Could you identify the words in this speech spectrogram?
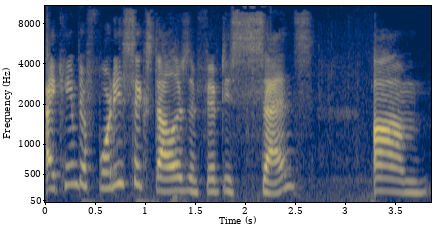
I came to $46.50. Um,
